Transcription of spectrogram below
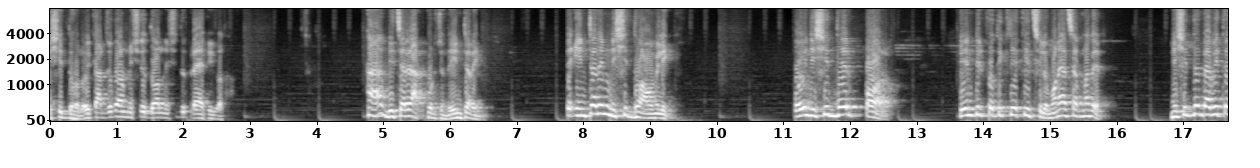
নিষিদ্ধ হলো। ওই কার্যক্রম নিষিদ্ধ, দল নিষিদ্ধ প্রায় একই কথা। হ্যাঁ বিচারের আগ পর্যন্ত ইন্টারিম তো ইন্টারিম নিষিদ্ধ আওয়ামী লীগ। ওই নিষিদ্ধের পর বিএনপির প্রতিক্রিয়া কি ছিল? মনে আছে আপনাদের? নিষিদ্ধের দাবিতে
